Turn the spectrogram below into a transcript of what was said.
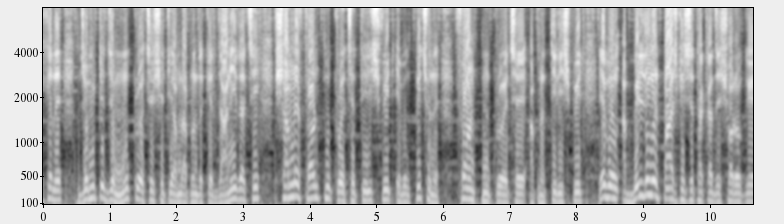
এখানে জমিটির যে মুখ রয়েছে সেটি আমরা আপনাদেরকে জানিয়ে রাখছি। সামনের ফ্রন্ট মুখ রয়েছে তিরিশ ফিট এবং পিছনে ফ্রন্ট মুখ রয়েছে আপনার তিরিশ ফিট এবং বিল্ডিং এর পাশ ঘেসে থাকা যে সড়কে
